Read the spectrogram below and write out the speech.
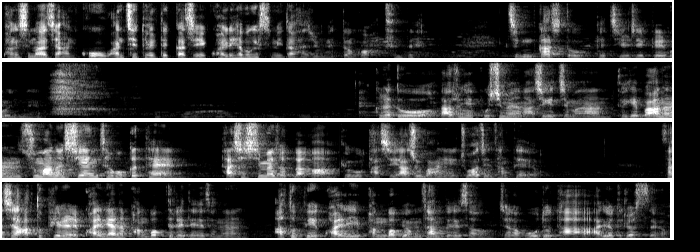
방심하지 않고 완치될 때까지 관리해 보겠습니다. 다짐했던 것 같은데 지금까지도 이렇게 질질 끌고 있네요 그래도 나중에 보시면 아시겠지만 되게 많은 수많은 시행착오 끝에 다시 심해졌다가 결국 다시 아주 많이 좋아진 상태예요. 사실 아토피를 관리하는 방법들에 대해서는 아토피 관리 방법 영상들에서 제가 모두 다 알려드렸어요.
